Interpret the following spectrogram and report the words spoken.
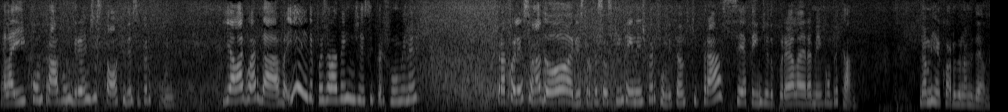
ela ia e comprava um grande estoque desse perfume. E ela guardava. E aí depois ela vendia esse perfume, né? Para colecionadores, para pessoas que entendem de perfume. Tanto que para ser atendido por ela era meio complicado. Não me recordo o nome dela.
